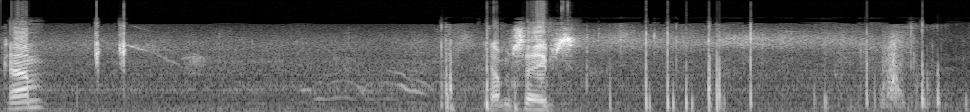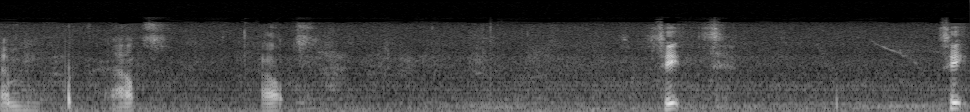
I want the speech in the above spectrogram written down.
Come. Come, Sabes. Come. Out. Out. Sit. Sit.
